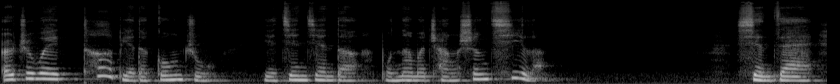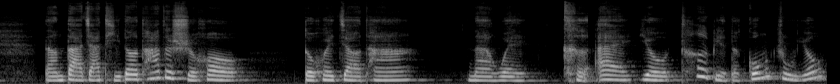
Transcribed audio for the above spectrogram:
而这位特别的公主也渐渐的不那么常生气了。现在，当大家提到她的时候，都会叫她那位可爱又特别的公主哟。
